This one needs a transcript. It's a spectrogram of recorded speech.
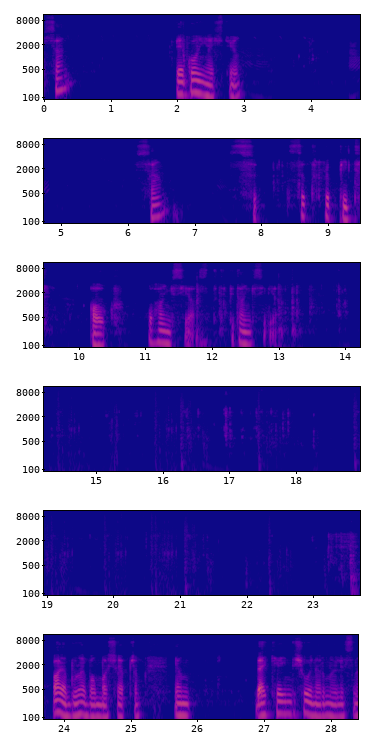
Sen begonya istiyorsun. Sen Stripit Auk. O hangisi ya? Stripit hangisiydi ya? Var ya burayı bambaşka yapacağım. Yani belki yayın dışı oynarım öylesine.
